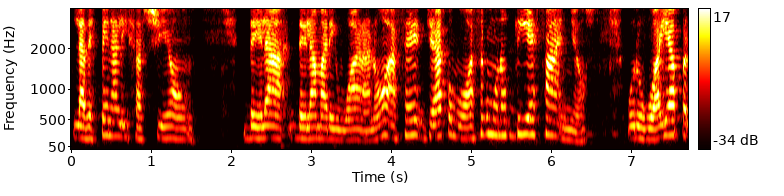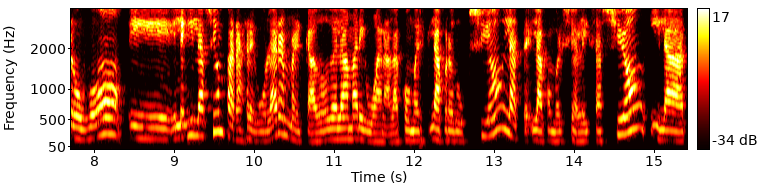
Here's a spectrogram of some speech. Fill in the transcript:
la despenalización de la, de la marihuana, ¿no? Hace ya como, hace como unos 10 años, Uruguay aprobó eh, legislación para regular el mercado de la marihuana, la, la producción, la, la, comercialización y la,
